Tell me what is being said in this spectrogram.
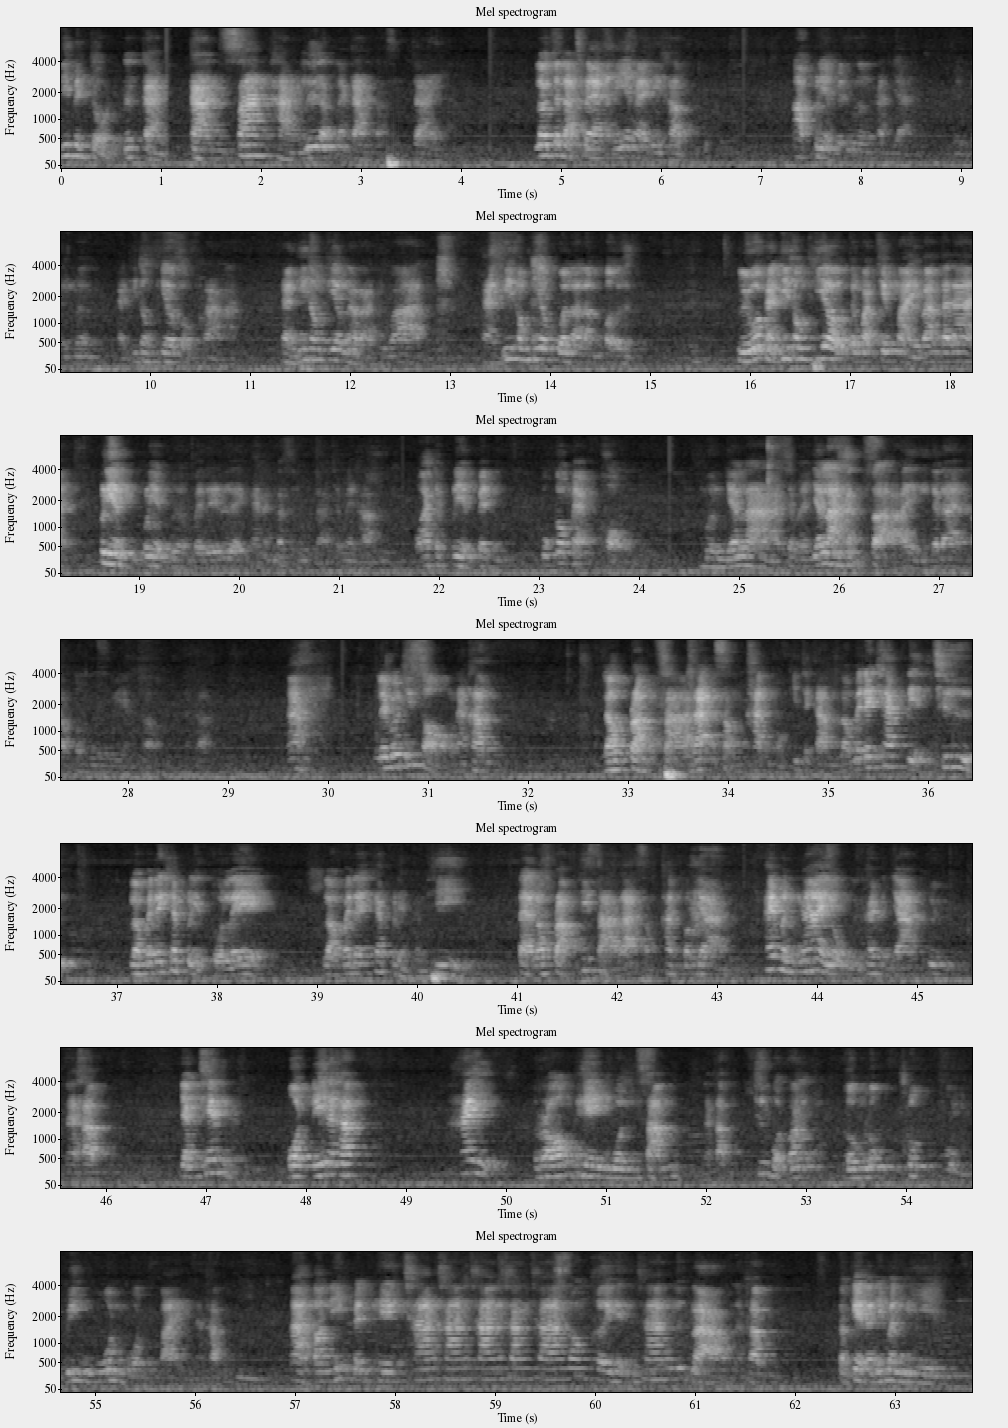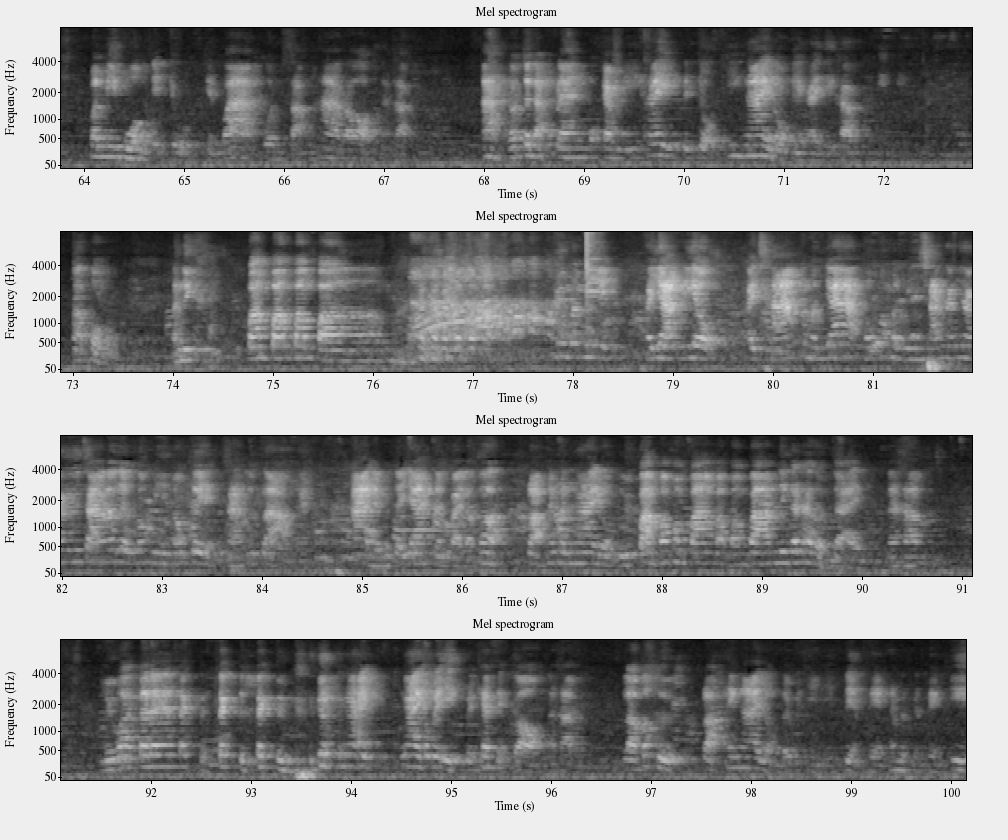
นี่เป็นโจทย์เรื่องการการสร้างทางเลือกและการตัดสินใจ เราจะดัดแปลงอันนี้ยังไงดีครับอะเปลี่ยนเป็นเมืองหัดใหญ่เปลี่ยนเป็นเมืองแผนที่ท่องเที่ยวสงขลาแผนที่ท่องเที่ยวนราธิวาสแผนที่ท่องเที่ยวกัวลาลัมเปอร์หรือว่าแผนที่ท่องเที่ยวจังหวัดเชียงใหม่บ้างก็ได้ เปลี่ยนเปลี่ยนเมืองไปเรื่อยๆแค่นั้นก็สนุกแล้วใช่ไหมครับว่าจะเปลี่ยนเป็น Google Map ของเมืองยะลาใช่ไหมยะลาหันษาอย่างนี้ก็ได้นะครับ ตรงวงเวียนเขานะครับอะเลเวลที่สองนะครับ เราปรับสาระสำคัญของกิจกรรม เราไม่ได้แค่เปลี่ยนชื่อ เราไม่ได้แค่เปลี่ยนตัวเลข เราไม่ได้แค่เปลี่ยนกันที่ แต่เราปรับที่สาระสำคัญบางอย่าง ให้มันง่ายลงหรือให้มันยากขึ้นนะครับ อย่างเช่น บทนี้นะครับ ให้ร้องเพลงวนซ้ำนะครับ ชื่อบทว่าลมลุกคลุกฝุ่นวิ่งวุ่นวนไปนะครับอ่าตอนนี้เป็นเพลงช้างช้างช้างช้างช้างน้องเคยเห็นช้างหรือเปล่านะครับ สังเกตอันนี้มันมีมันมีห่วงติดอยู่เห็นว่าวนซ้ำห้ารอบนะครับอะเราจะดัดแปลงโปรแกรมนี้ให้เป็นโจทย์ที่ง่ายลงยังไงดีครับครับผมอันนี้ปั๊มปั๊มปั๊มปั๊ม คือมันมีพยางค์เดียวไอ้ช้างมันยากเพราะว่ามันมีช้างช้างช้างช้างแล้วยังต้องมีน้องเคยเห็นช้างหรือเปล่าไงอ่าเดี๋ยวมันจะยากเกินไปแล้วก็ปรับให้มันง่ายลงหรือปั๊มปั๊มปั๊มปั๊มปั๊มปั๊มปั๊มนี่ก็น่าสนใจนะครับ หรือว่าก็ได้เต๊กตึกเต๊กตึกเต๊กตึกง่ายง่ายเข้าไปอีกเป็นแค่เสียงกลองนะครับ เราก็คือปรับให้ง่ายลงโดยวิธีนี้เปลี่ยนเพลงให้มันเป็นเพลงที่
